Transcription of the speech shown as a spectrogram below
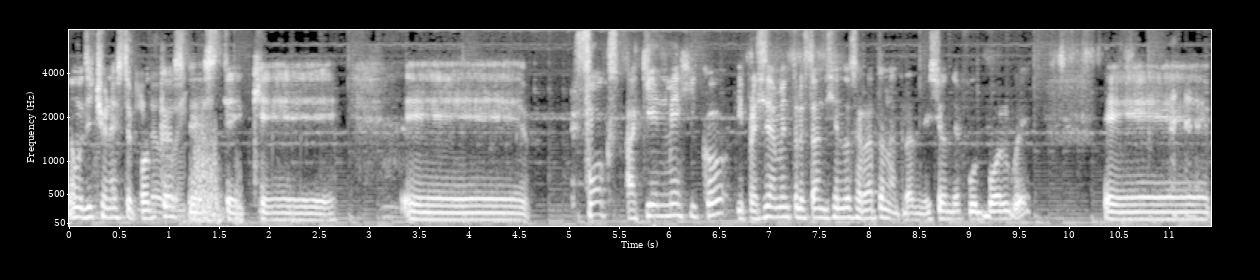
hemos dicho en este podcast este, que eh, Fox aquí en México, y precisamente lo estaban diciendo hace rato en la transmisión de fútbol, güey, eh,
